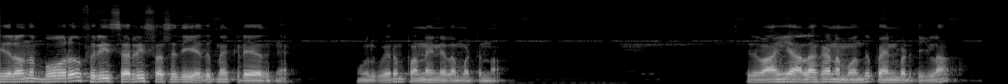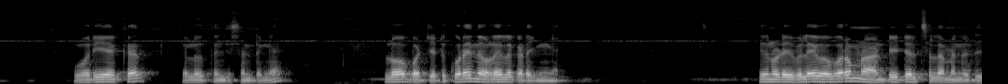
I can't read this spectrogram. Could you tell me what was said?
இதில் வந்து போரோ ஃப்ரீ சர்வீஸ் வசதி எதுவுமே கிடையாதுங்க. உங்களுக்கு வெறும் பண்ணை நிலம் மட்டும்தான். இது வாங்கி அழகாக நம்ம வந்து பயன்படுத்திக்கலாம். ஒரு ஏக்கர் எழுபத்தஞ்சி சென்ட்டுங்க. லோ பட்ஜெட்டு குறைந்த விலையில் கிடைக்குங்க. இதனுடைய விலை விவரம் நான் டீட்டெயில்ஸ் எல்லாமே நான் டி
